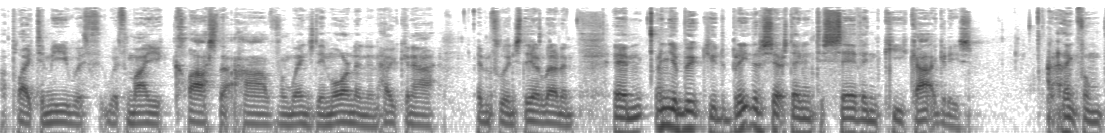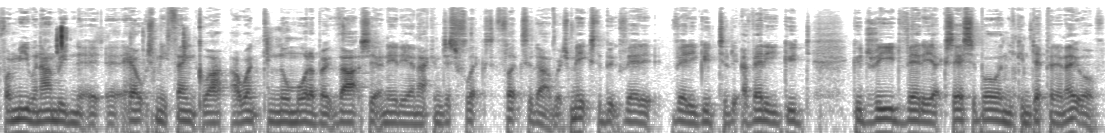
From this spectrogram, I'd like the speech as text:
apply to me with with my class that I have on Wednesday morning and how can I influence their learning? Um, in your book, you'd break the research down into seven key categories. And I think from for me when I'm reading it, it, it helps me think. Well, I, I, want to know more about that certain area, and I can just flick flick to that, which makes the book very very good to a very good good read, very accessible, and you can dip in and out of.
